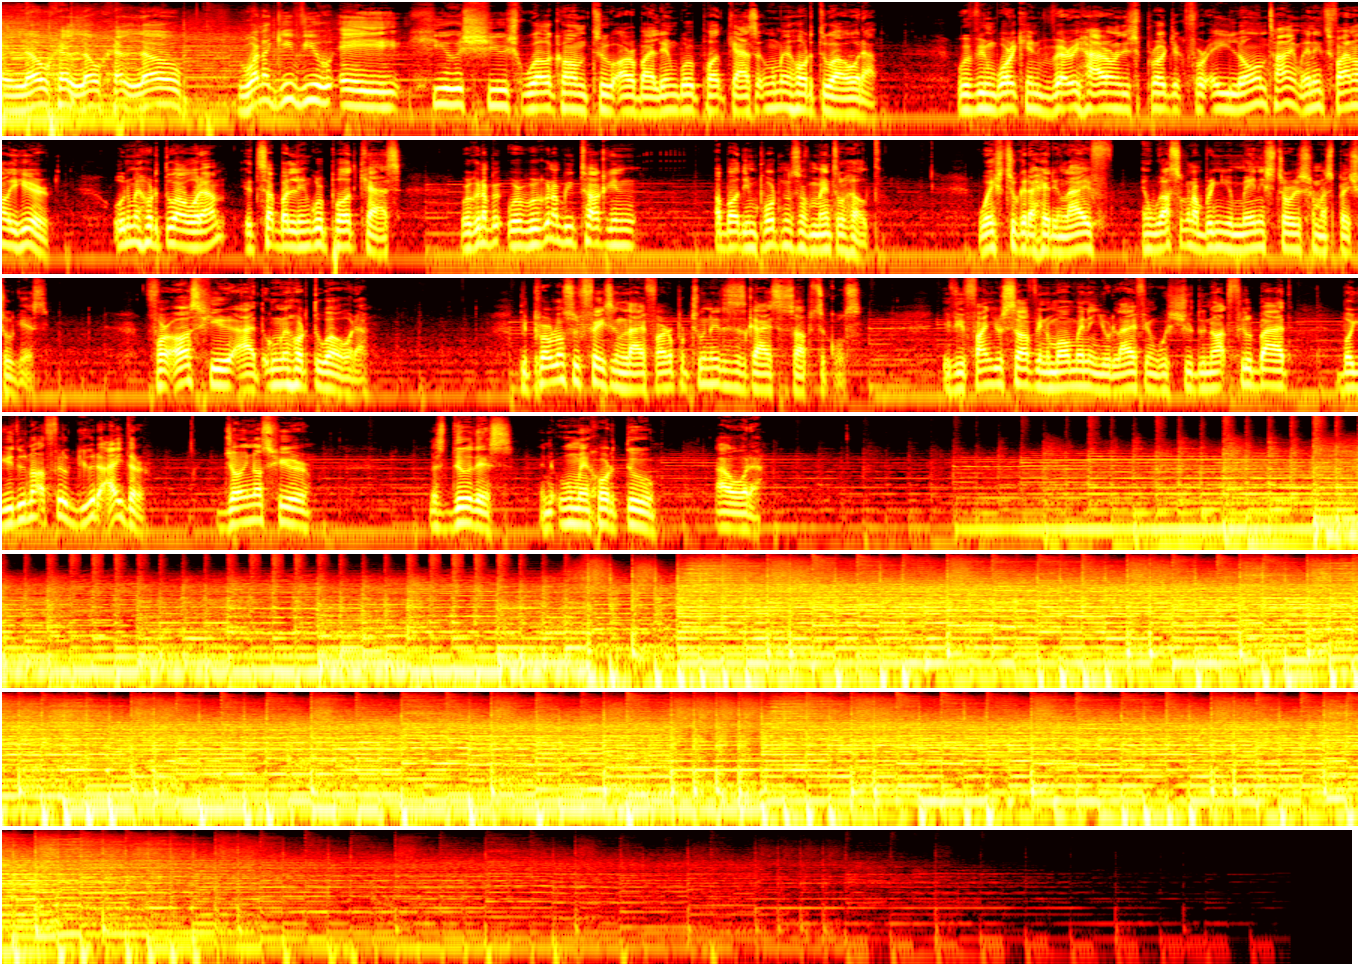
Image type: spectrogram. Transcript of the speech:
Hello, hello, hello. We want to give you a huge, huge welcome to our bilingual podcast, Un Mejor Tu Ahora. We've been working very hard on this project for a long time, and it's finally here. Un Mejor Tu Ahora, it's a bilingual podcast. We're gonna be, where we're gonna be talking about the importance of mental health, ways to get ahead in life, and we're also gonna bring you many stories from a special guest. For us here at Un Mejor Tu Ahora, the problems we face in life are opportunities disguised as obstacles. If you find yourself in a moment in your life in which you do not feel bad, but you do not feel good either, join us here. Let's do this in Un Mejor Tu Ahora.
